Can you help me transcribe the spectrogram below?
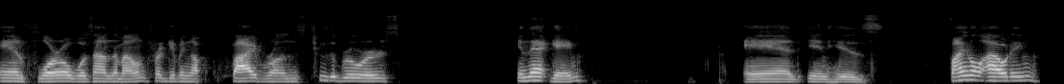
and Floro was on the mound for giving up five runs to the Brewers in that game. And in his final outing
